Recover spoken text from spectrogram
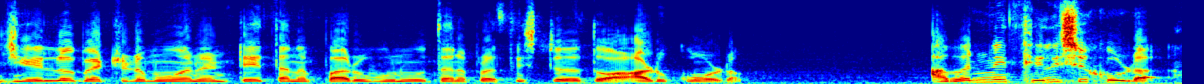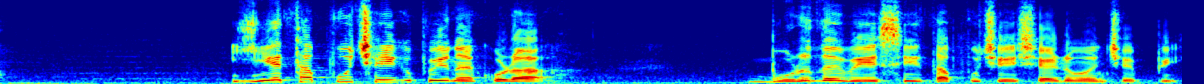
జైల్లో పెట్టడము అని అంటే తన పరువును తన ప్రతిష్టలతో ఆడుకోవడం. అవన్నీ తెలిసి కూడా ఏ తప్పు చేయకపోయినా కూడా బురద వేసి తప్పు చేశాడు అని చెప్పి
